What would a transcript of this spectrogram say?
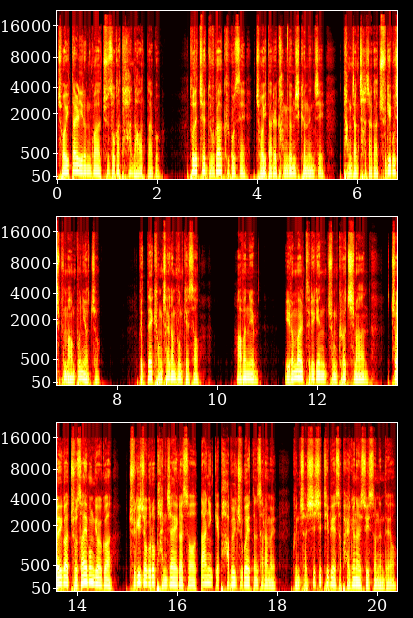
저희 딸 이름과 주소가 다 나왔다고 도대체 누가 그곳에 저희 딸을 감금시켰는지 당장 찾아가 죽이고 싶은 마음뿐이었죠. 그때 경찰관 분께서 아버님, 이런 말 드리긴 좀 그렇지만 저희가 조사해본 결과 주기적으로 반자에 가서 따님께 밥을 주고 했던 사람을 근처 CCTV에서 발견할 수 있었는데요.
